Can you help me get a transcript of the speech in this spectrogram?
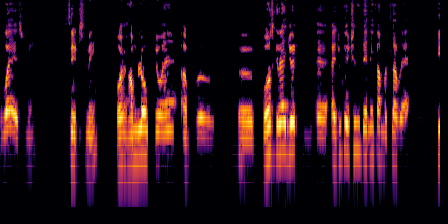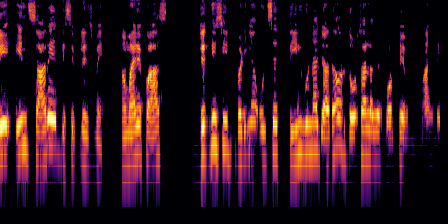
हुआ है इसमें सीट्स में। और हम लोग जो हैं, अब पोस्ट ग्रेजुएट एजुकेशन देने का मतलब है कि इन सारे डिसिप्लिन में हमारे पास जितनी सीट बढ़ी है उनसे तीन गुना ज़्यादा और दो साल अगर बोर्ड के मान लें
